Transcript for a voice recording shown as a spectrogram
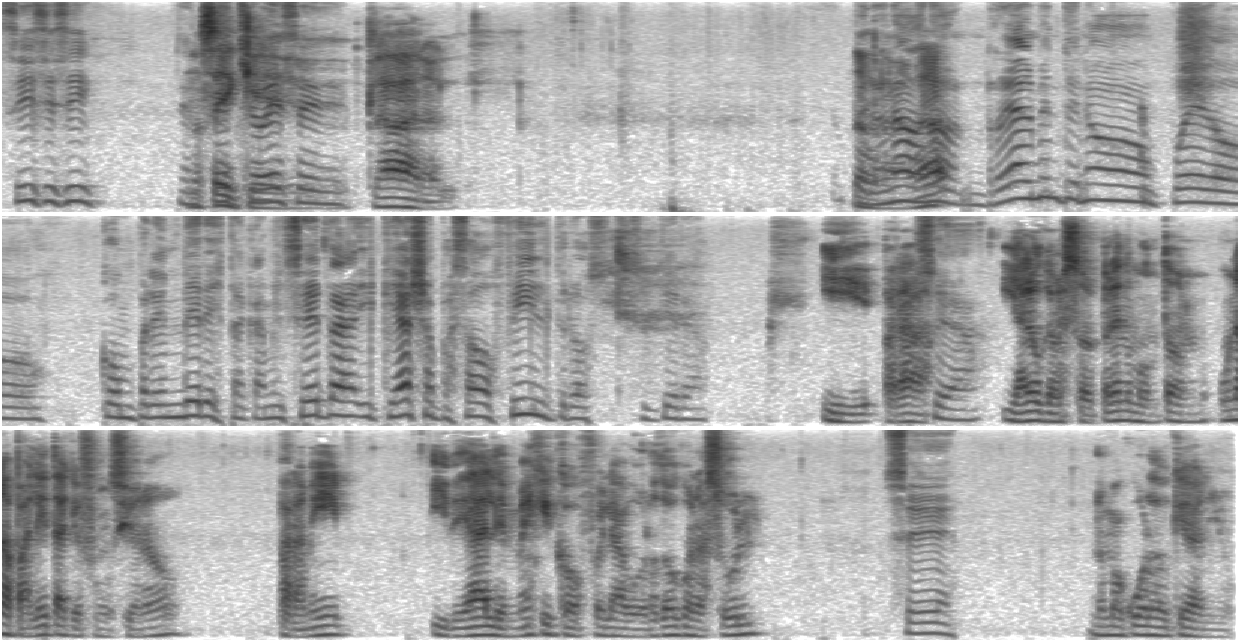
Sí, sí, sí. El no sé qué. ese. Claro. No, Pero no, verdad, no, realmente no puedo comprender esta camiseta y que haya pasado filtros siquiera. Y pará, O sea, y algo que me sorprende un montón, una paleta que funcionó, para mí, ideal en México fue la Bordeaux con azul, sí. no me acuerdo qué año,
